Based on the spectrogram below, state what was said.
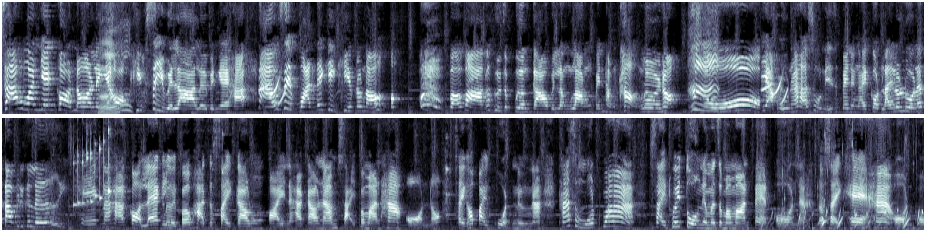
เช้าวันเย็นก่อนนอนอะไรเงี้ยอ๋อออกคลิปสี่เวลาเลยเป็นไงคะสามสิบวันได้กี่คลิปน้องๆป้าป้าก็คือจะเปลืองกาวเป็นลังๆ เป็นถังๆเลยเนาะ โอ้ อยากรู้นะคะ สูตรนี้จะเป็นยังไง กดไลค์รัวๆ และตามไปดูกันเลยเค้กนะคะ ก่อนแรกเลยป้าผาจะใส่กาวลงไปนะคะ กาวน้ำใสประมาณ 5 ออนเนาะใส่เข้าไปขวดหนึ่งนะ ถ้าสมมุติว่าใส่ถ้วยตวงเนี่ยมันจะประมาณ 8 ออนนะเราใส่แค่ 5 ออนพอ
